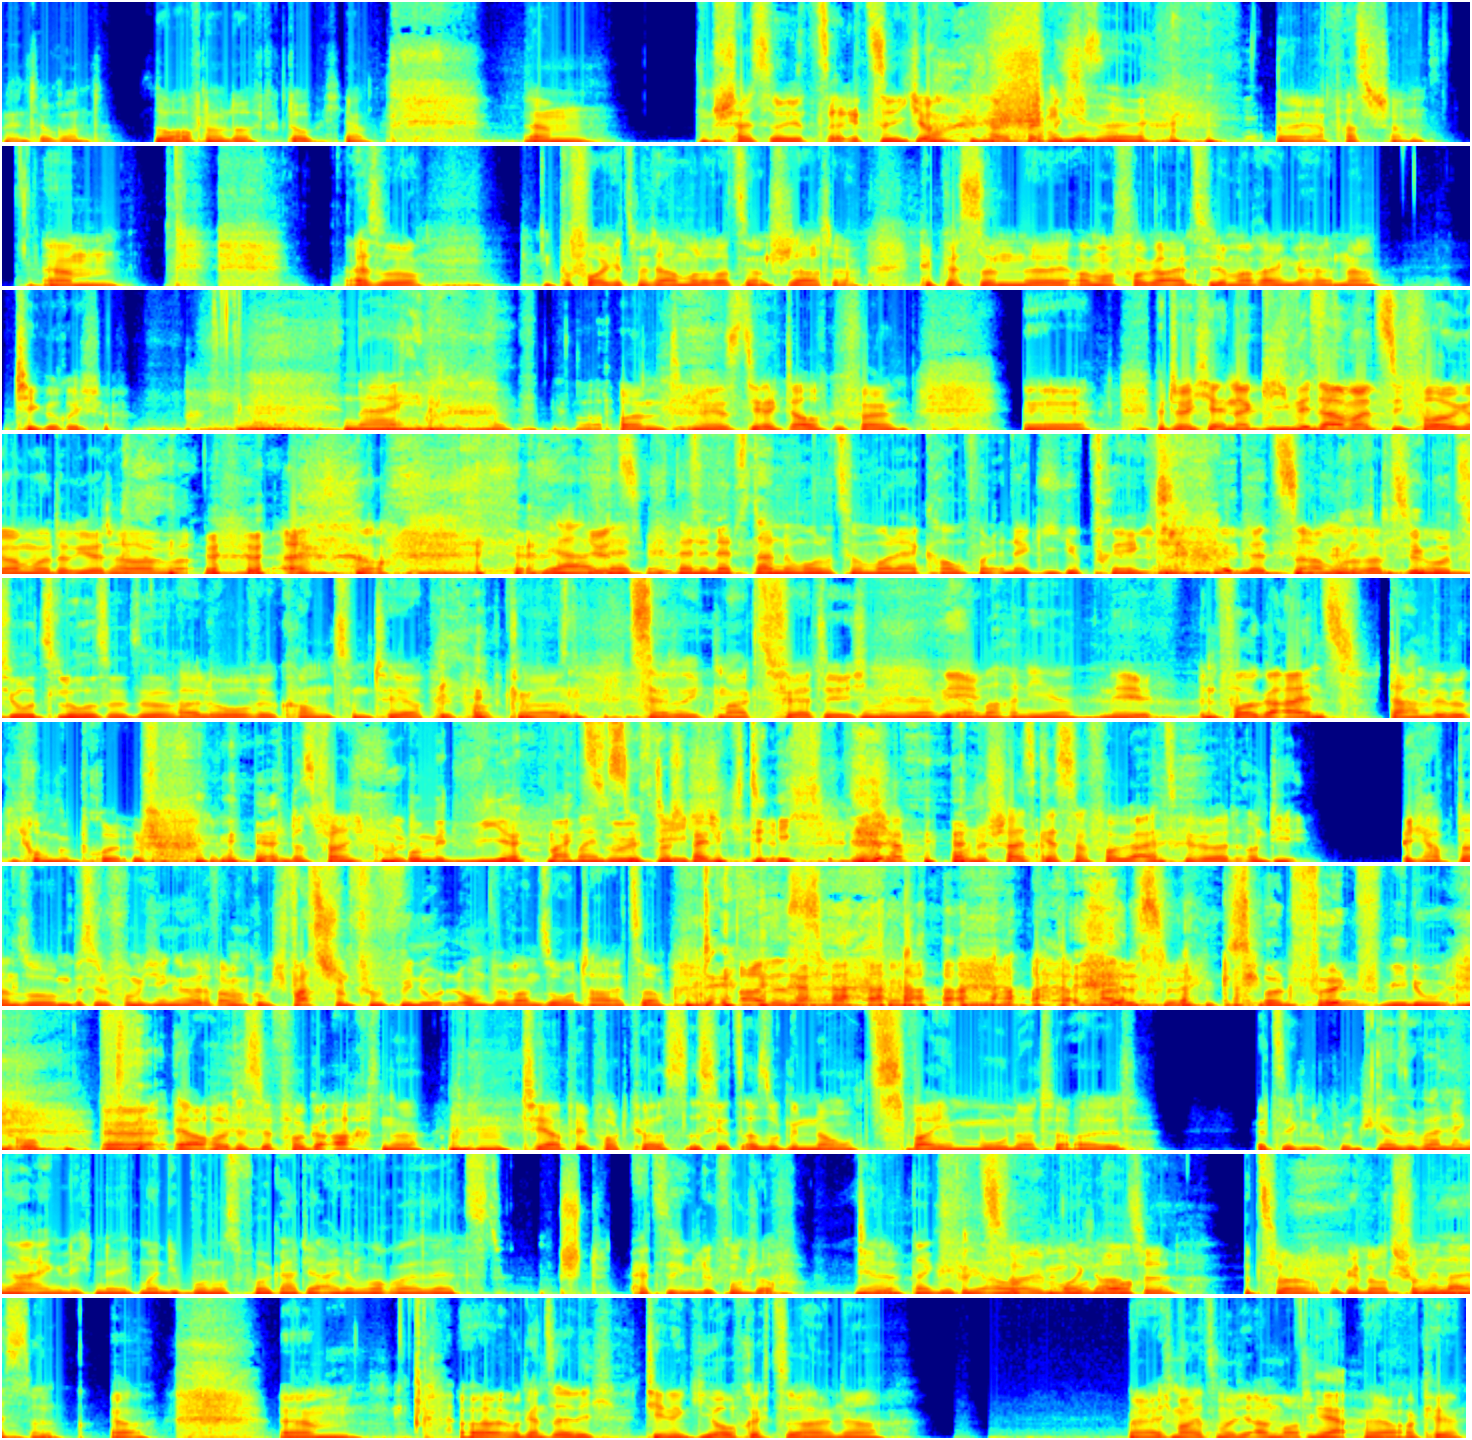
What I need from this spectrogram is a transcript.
im Hintergrund. So, Aufnahme läuft, glaube ich, ja. Ähm, scheiße, jetzt, jetzt sehe ich auch. Scheiße. Naja, fast schon. Ähm, also, bevor ich jetzt mit der Anmoderation starte, ich habe gestern äh, auch mal Folge 1 wieder mal reingehört, ne? Tiergerüche. Nein. Und mir ist direkt aufgefallen, äh, mit welcher Energie wir damals die Folgen anmoderiert haben. Also, Ja, de deine letzte Anmoderation war ja kaum von Energie geprägt. letzte Anmoderation. emotionslos und so. Hallo, willkommen zum THP-Podcast. Cedric, Max, fertig. Das müssen wir wieder Nee. machen hier. Nee, in Folge 1, da haben wir wirklich rumgebrüllt. Und das fand ich gut. Und mit wir meinst, Meinst du du jetzt dich? wahrscheinlich dich. Ich habe ohne Scheiß gestern Folge 1 gehört und die. Ich habe dann so ein bisschen vor mich hingehört, auf einmal gucke ich, was, schon fünf Minuten um, wir waren so unterhaltsam. Alles, alles weg. Schon fünf Minuten um. Äh, ja, heute ist ja Folge 8, ne? Mhm. THP Podcast ist jetzt also genau zwei Monate alt. Herzlichen Glückwunsch. Ja, sogar länger eigentlich, ne? Ich meine, die Bonusfolge hat ja eine Woche ersetzt. Psst, herzlichen Glückwunsch auch dir. Ja, danke für dir auch. zwei Euch Monate. Für zwei, genau Schon zwei eine Monate. Leistung. Ja. Ähm, aber aber ganz ehrlich, die Energie aufrechtzuerhalten, ja. Naja, ich mache jetzt mal die Anmod. Ja. Ja, okay.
